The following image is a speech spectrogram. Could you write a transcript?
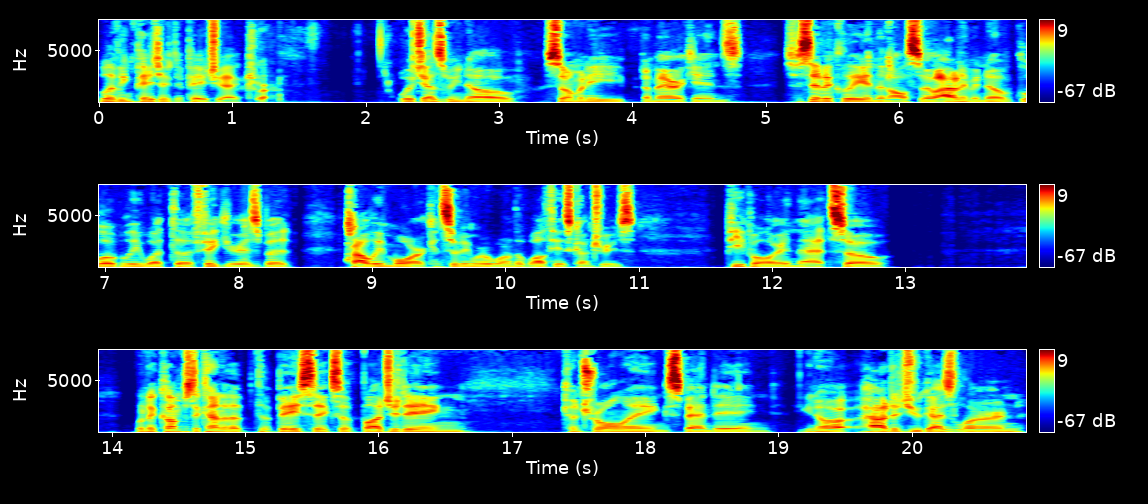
living paycheck to paycheck. Sure which, as we know, so many Americans specifically, and then also, I don't even know globally what the figure is, but probably more considering we're one of the wealthiest countries. People are in that. So when it comes to kind of the, the basics of budgeting, controlling spending, you know, how did you guys learn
